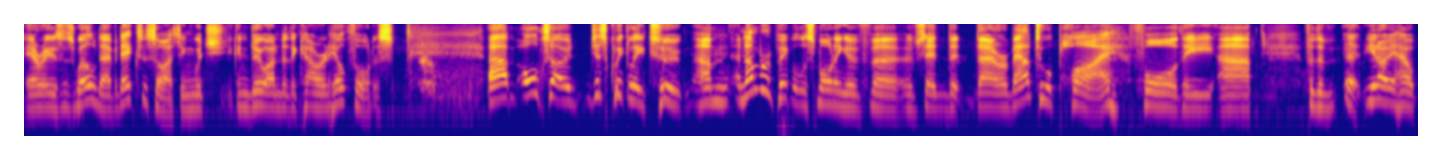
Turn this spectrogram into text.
areas as well, David, exercising, which you can do under the current health orders. Um, also, just quickly too, um, a number of people this morning have uh, have said that they are about to apply for the uh, for the uh, you know how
